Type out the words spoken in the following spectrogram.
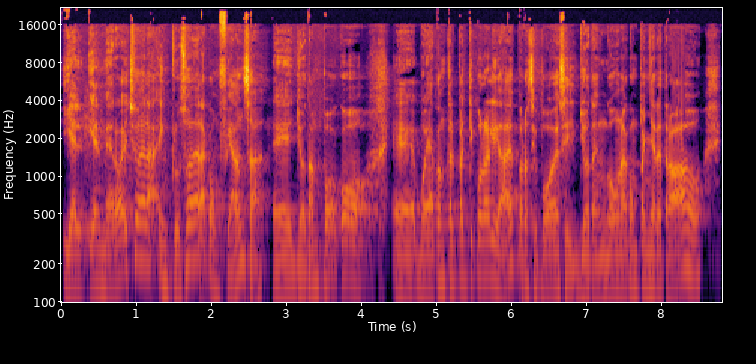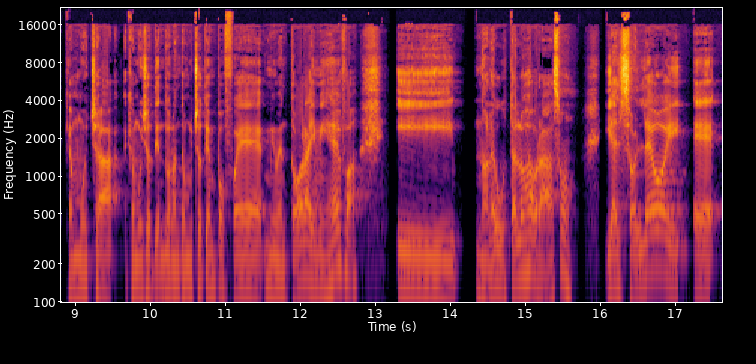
Y el, y el mero hecho de la, incluso de la confianza. Eh, yo tampoco eh, voy a contar particularidades, pero sí puedo decir, yo tengo una compañera de trabajo que, mucha, que mucho, durante mucho tiempo fue mi mentora y mi jefa, y no le gustan los abrazos. Y el sol de hoy, eh,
